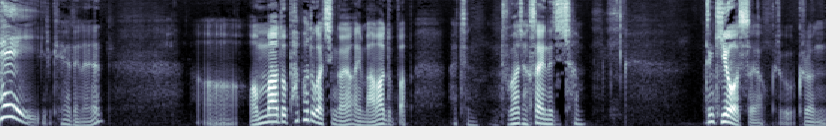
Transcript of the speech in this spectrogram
헤이 이렇게 해야 되는 어, 엄마도 파파도 같이인가요? 아니 마마도 빠 하여튼 누가 작사했는지 참 하여튼 귀여웠어요. 그리고 그런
